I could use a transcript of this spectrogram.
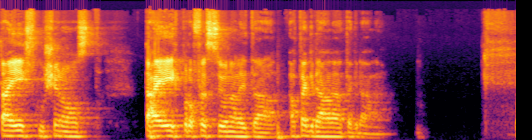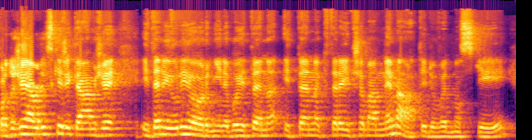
ta jejich zkušenost, ta jejich profesionalita a tak dále a tak dále. Protože já vždycky říkám, že i ten juniorní, nebo i ten, i ten, který třeba nemá ty dovednosti,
